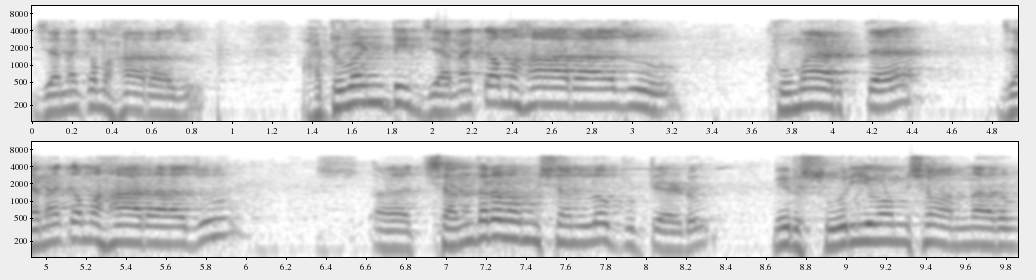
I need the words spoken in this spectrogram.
జనక మహారాజు. అటువంటి జనక మహారాజు కుమార్తె జనక మహారాజు చంద్రవంశంలో పుట్టాడు. మీరు సూర్యవంశం అన్నారు.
